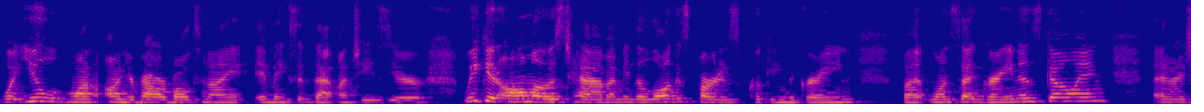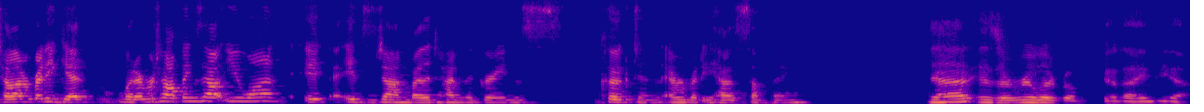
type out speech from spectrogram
what you want on your power bowl tonight it makes it that much easier. We could almost have i mean the longest part is cooking the grain but once that grain is going and i tell everybody get whatever toppings out you want it, it's done by the time the grain is cooked and everybody has something. That is a really really good idea.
